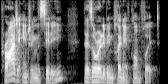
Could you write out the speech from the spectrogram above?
Prior to entering the city, there's already been plenty of conflict.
